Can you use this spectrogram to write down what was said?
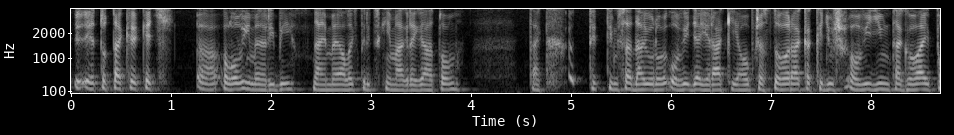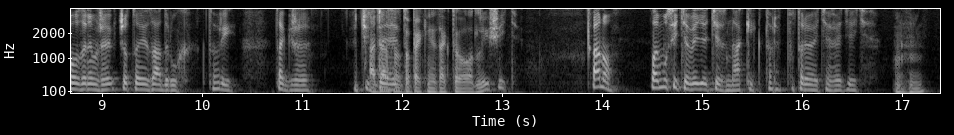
je to také, keď e, lovíme ryby, najmä elektrickým agregátom, tak tým sa dajú loviť aj raky a občas toho raka, keď už ho vidím, tak ho aj pozriem, že čo to je za druh, ktorý. Takže, či A dá je... sa to pekne takto odlíšiť? Áno, len musíte vedieť tie znaky, ktoré potrebujete vedieť. Mhm.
